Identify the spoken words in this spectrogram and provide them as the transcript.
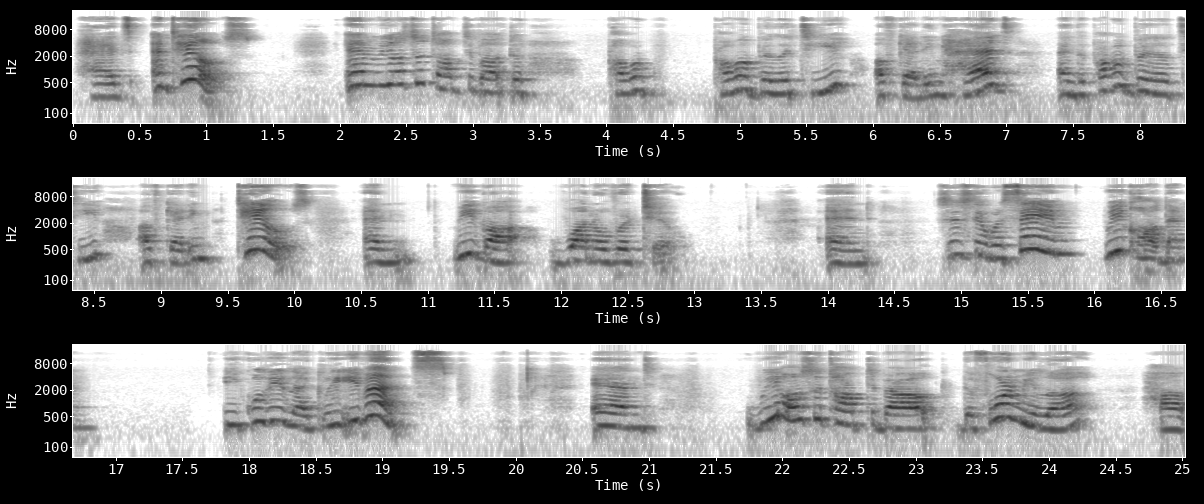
heads and tails. And we also talked about the prob probability of getting heads and the probability of getting tails. And we got 1 over 2. And since they were same, we call them equally likely events. And we also talked about the formula, how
